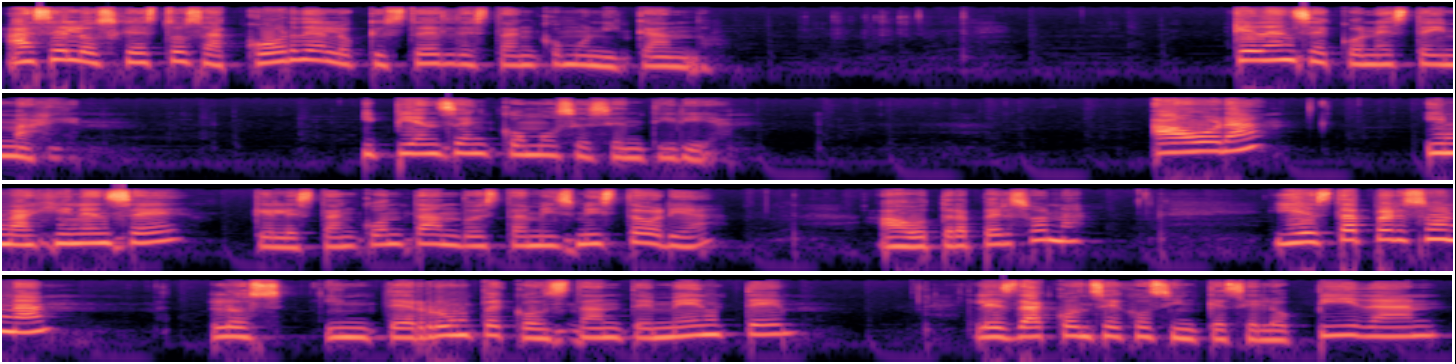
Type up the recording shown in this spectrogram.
hace los gestos acorde a lo que ustedes le están comunicando. Quédense con esta imagen y piensen cómo se sentirían. Ahora, imagínense que le están contando esta misma historia a otra persona y esta persona los interrumpe constantemente, les da consejos sin que se lo pidan,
